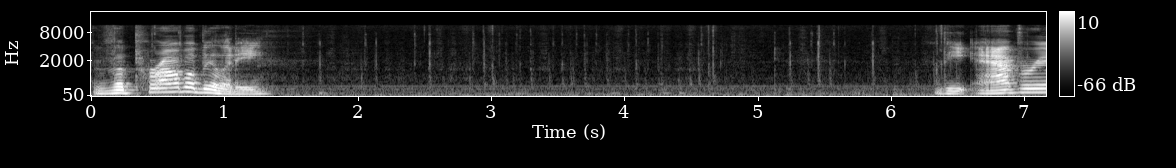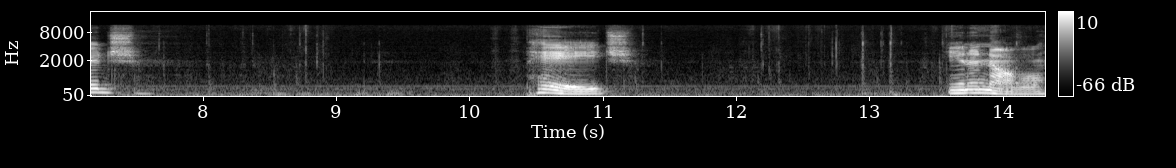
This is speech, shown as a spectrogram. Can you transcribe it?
the probability the average page in a novel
